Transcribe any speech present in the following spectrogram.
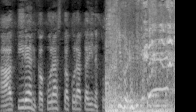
આવતી રે ને કકુરાસ કકુરા કરી નાખો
